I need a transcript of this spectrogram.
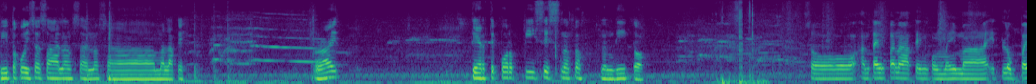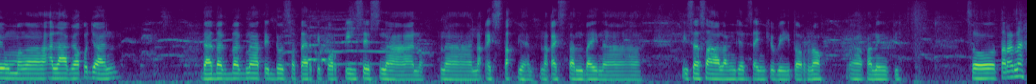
dito ko isasalang sa ano sa malaki. Alright. 34 pieces na to nandito. So antayin pa natin kung may maitlog pa yung mga alaga ko dyan. Dadagdag natin doon sa 34 pieces na ano na naka-stock yan. Naka-standby na isasalang dyan sa incubator no mga kanipi so tara na.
